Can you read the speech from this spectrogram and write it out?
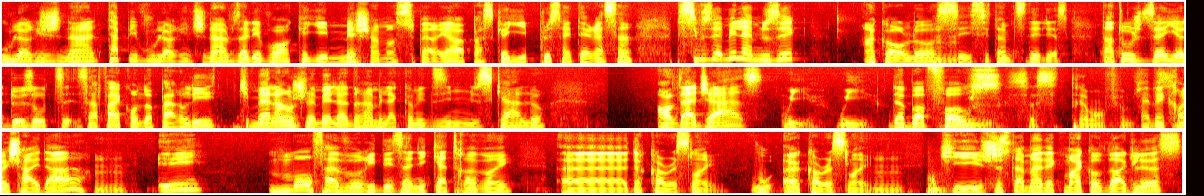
ou l'original, tapez-vous l'original, vous allez voir qu'il est méchamment supérieur parce qu'il est plus intéressant. Puis si vous aimez la musique, encore Mhm. là, c'est- c'est un petit délice. Tantôt, je disais, il y a deux autres affaires qu'on a parlé qui mélangent le mélodrame et la comédie musicale. là. All That Jazz? Oui, oui. de Bob Oui, Fosse ça, c'est un très bon film. ça. avec Roy Scheider? Mhm. et mon favori des années 80 euh, de Chorus Line ou A Chorus Line Mhm. qui est justement avec Michael Douglas,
